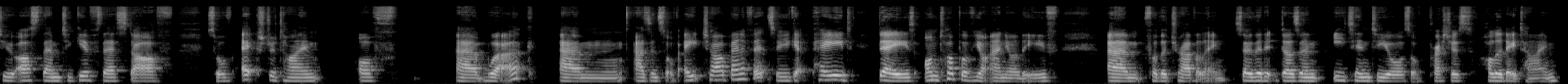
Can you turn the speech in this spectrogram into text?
to ask them to give their staff sort of extra time off uh, work um, as in sort of HR benefit. So you get paid days on top of your annual leave um, for the traveling so that it doesn't eat into your sort of precious holiday time.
